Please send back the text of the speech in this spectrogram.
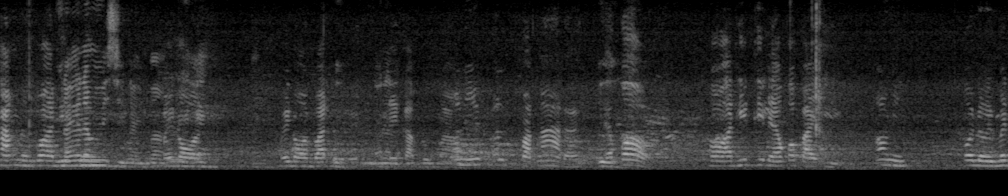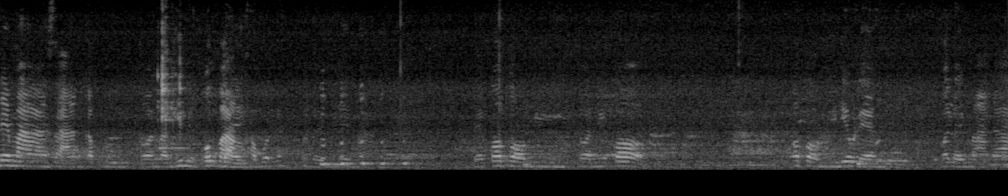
ครั้งหนึ่งก็อันนี้ในอันนั้นมีสีไหนบ้าง ไปนอนไปนอนวัดเลยไม่ได้กลับลงมา อันนี้มันปัดหน้าได้แล้วก็พออาทิตย์ที่แล้วก็ไปอีก เอ้านี่ก็เลยไม่ได้มาศาลกับลุงตอนวันที่หนึ่งก็ไปบังเขาบนนะก็เลยไม่ได้มา แล้วก็พอมีตอนนี้ก็ ก็พอมีเรี่ยวแรงอยู่ก็เลยมาได้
